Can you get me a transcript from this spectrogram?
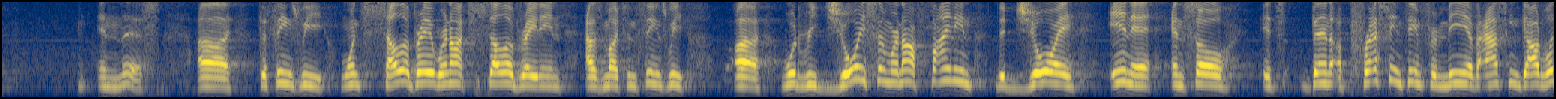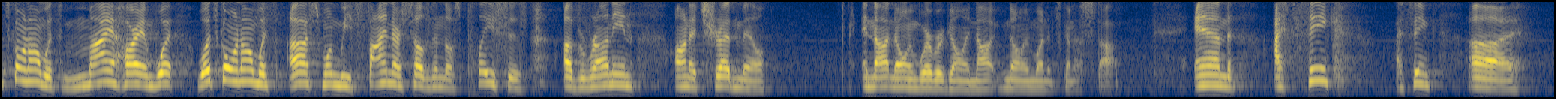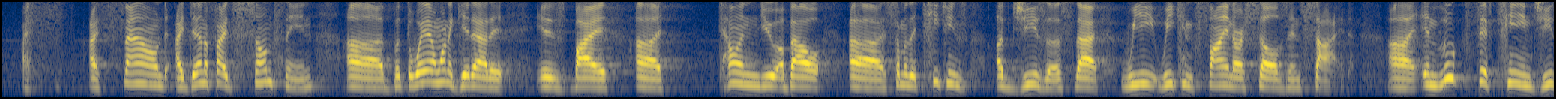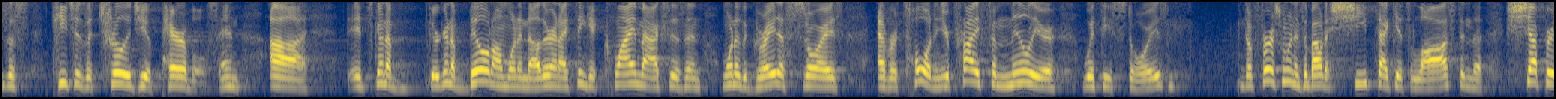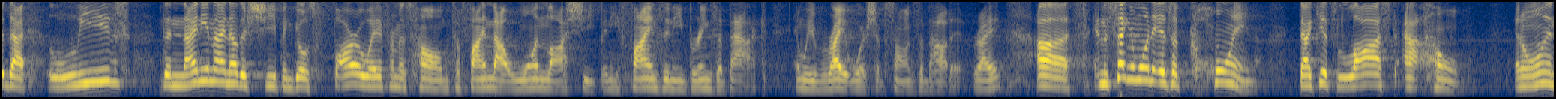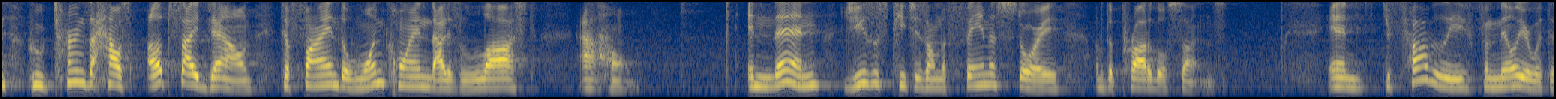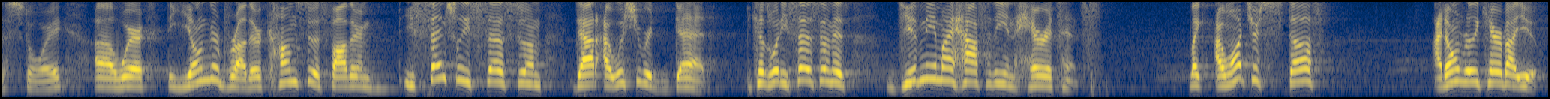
in this? Uh, the things we once celebrate, we're not celebrating as much, and things we uh, would rejoice in, we're not finding the joy in it. And so it's been a pressing thing for me of asking God, what's going on with my heart and what, what's going on with us when we find ourselves in those places of running on a treadmill and not knowing where we're going, not knowing when it's going to stop. And I think, I think uh, I, f- I found, identified something, uh, but the way I want to get at it is by uh, telling you about uh, some of the teachings of Jesus that we, we can find ourselves inside. Uh, in Luke 15, Jesus teaches a trilogy of parables, and uh, it's gonna, they're going to build on one another, and I think it climaxes in one of the greatest stories ever told. And you're probably familiar with these stories. The first one is about a sheep that gets lost, and the shepherd that leaves the 99 other sheep and goes far away from his home to find that one lost sheep. And he finds it and he brings it back and we write worship songs about it, right? Uh, and the second one is a coin that gets lost at home. And a woman who turns the house upside down to find the one coin that is lost at home. And then Jesus teaches on the famous story of the prodigal sons. And you're probably familiar with this story uh, where the younger brother comes to his father and essentially says to him, Dad, I wish you were dead. Because what he says to him is, Give me my half of the inheritance. Like, I want your stuff I don't really care about you.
